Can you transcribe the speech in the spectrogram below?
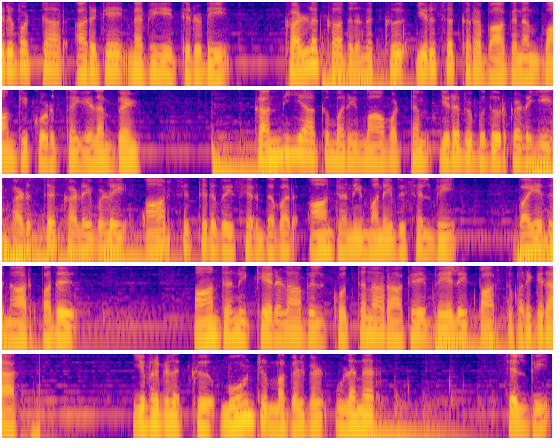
திருவட்டார் அருகே நகையை திருடி கள்ளக்காதலனுக்கு இருசக்கர வாகனம் வாங்கிக் கொடுத்த இளம்பெண் கன்னியாகுமரி மாவட்டம் இரவிபுதூர்கடையை அடுத்த கடைவிளை ஆர்சி தெருவை சேர்ந்தவர் ஆண்டனி மனைவி செல்வி வயது நாற்பது. ஆண்டனி கேரளாவில் கொத்தனாராக வேலை பார்த்து வருகிறார். இவர்களுக்கு மூன்று மகள்கள் உள்ளனர். செல்வி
